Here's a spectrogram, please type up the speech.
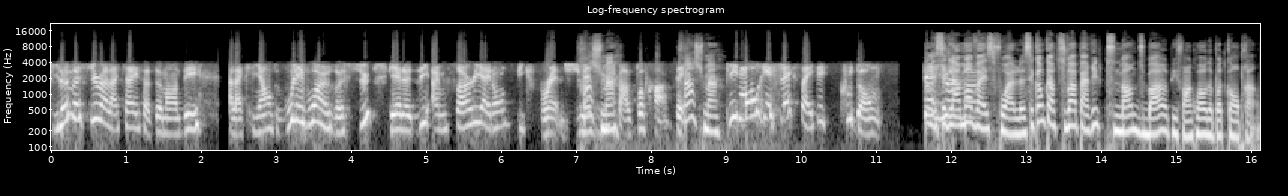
puis le monsieur à la caisse a demandé à la cliente, voulez-vous un reçu? Puis elle a dit, I'm sorry, I don't speak French. Franchement. je parle pas français. Franchement. Puis mon réflexe a été coudon. C'est de la mauvaise foi, là. C'est comme quand tu vas à Paris et tu demandes du beurre puis ils font croire de pas te comprendre.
